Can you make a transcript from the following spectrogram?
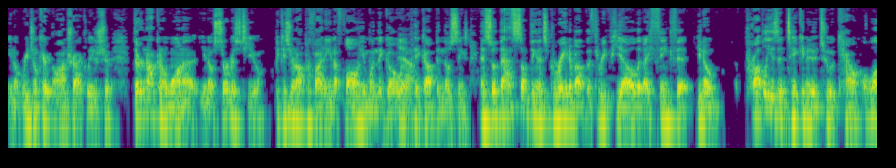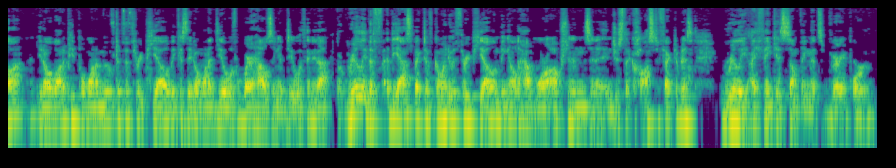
you know, regional carrier OnTrac LaserShip. They're not going to want to, you know, service to you because you're not providing enough volume when they go Yeah. and pick up and those things. And so that's something that's great about the 3PL that I think that, you know, probably isn't taken into account a lot. You know, a lot of people want to move to the 3PL because they don't want to deal with warehousing and deal with any of that. But really the, the aspect of going to a 3PL and being able to have more options and, and just the cost effectiveness really, I think is something that's very important.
